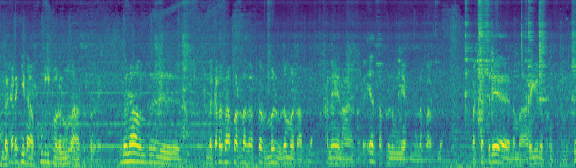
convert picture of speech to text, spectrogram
இந்த கடைக்கு நான் கூட்டிகிட்டு வரணும்னு ஆசைப்படுறேன். இல்லைன்னா வந்து இந்த கடை சாப்பாடுலாம் சாப்பிட்டா விமல் விட மாட்டாப்புல. அண்ணே நான் நிறைய சாப்பிடணும்னே அப்படின்னு நினைப்பாப்புல. பக்கத்திலே நம்ம அருகில் போட்டு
